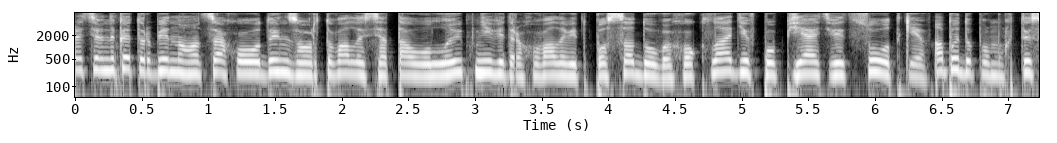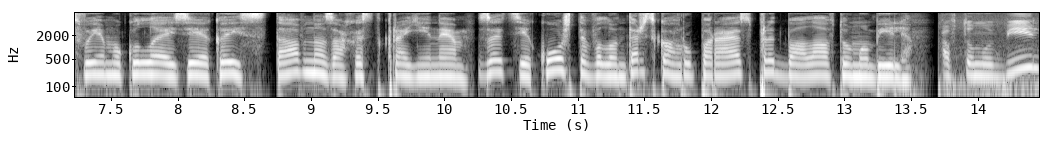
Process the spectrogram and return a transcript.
Працівники турбінного цеху 1 згуртувалися та у липні відрахували від посадових окладів по 5%, аби допомогти своєму колезі, який став на захист країни. За ці кошти волонтерська група РАЕС придбала автомобіль. Автомобіль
